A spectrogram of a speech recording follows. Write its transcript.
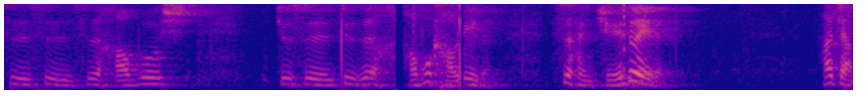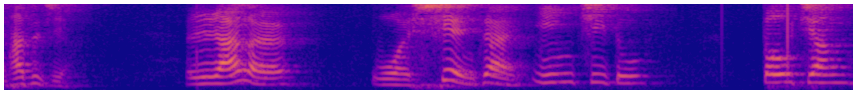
是是是毫不就是就是毫不考虑的，是很绝对的。他讲他自己。然而，我现在因基督，都将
